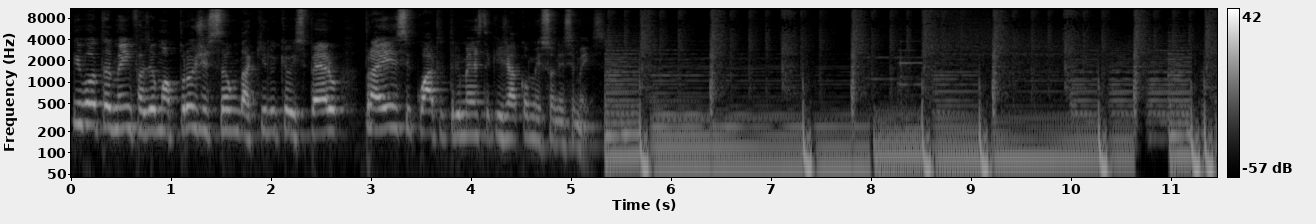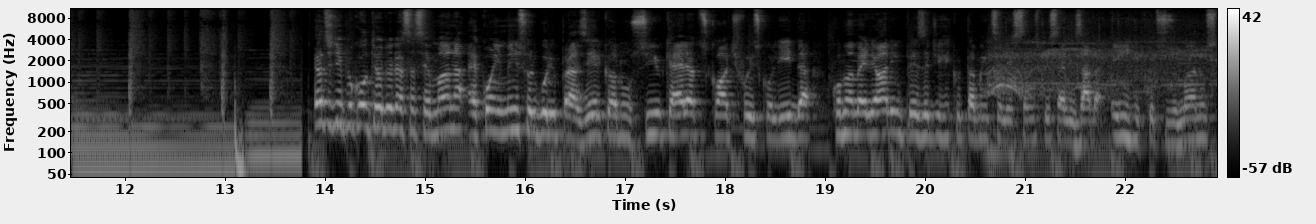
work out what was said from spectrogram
e vou também fazer uma projeção daquilo que eu espero para esse quarto trimestre que já começou nesse mês. Antes de ir para o conteúdo dessa semana, é com imenso orgulho e prazer que eu anuncio que a Elliott Scott foi escolhida como a melhor empresa de recrutamento e seleção especializada em recursos humanos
